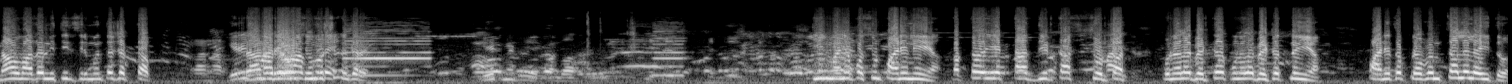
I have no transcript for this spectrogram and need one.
नाव माझं नितीन श्रीमंत जगताप. राहणार एक मिनिट. तीन महिन्यापासून पाणी नाही फक्त एक तास दीड तास सोडतात. कुणाला भेटतं कुणाला भेटत नाही पाण्याचा प्रॉब्लेम चाललेला आहे इथं.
